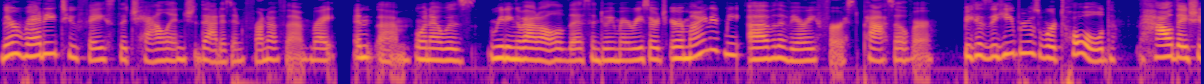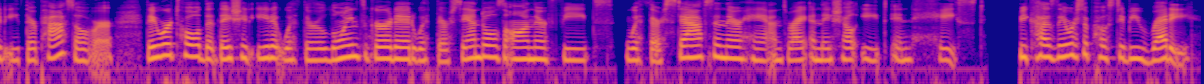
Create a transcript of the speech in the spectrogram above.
they're ready to face the challenge that is in front of them, right? And um, when I was reading about all of this and doing my research, it reminded me of the very first Passover. Because the Hebrews were told how they should eat their Passover. They were told that they should eat it with their loins girded, with their sandals on their feet, with their staffs in their hands, right? And they shall eat in haste because they were supposed to be ready,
